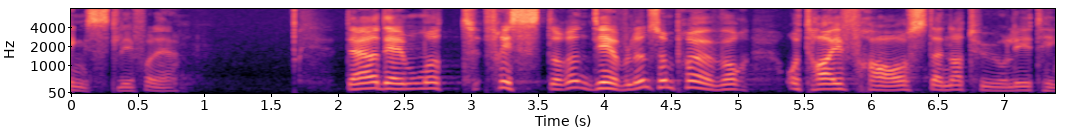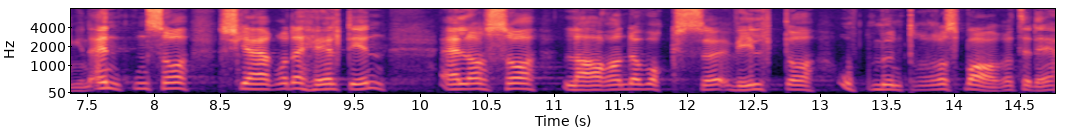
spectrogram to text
engstelig for det. Det er derimot fristeren, djevelen, som prøver å ta ifra oss den naturlige tingen. Enten så skjærer det helt inn, eller så lar han det vokse vilt og oppmuntrer oss bare til det.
